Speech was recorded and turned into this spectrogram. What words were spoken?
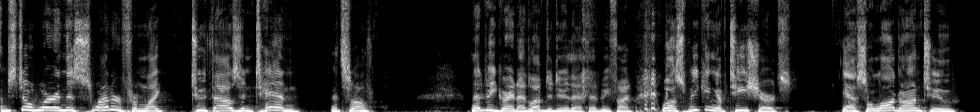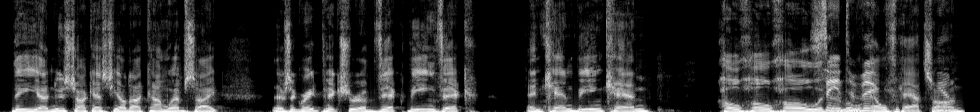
I'm still wearing this sweater from like 2010. That's all. That'd be great. I'd love to do that. That'd be fun. Well, speaking of t-shirts, yeah. So log on to the uh, newstalkstl.com website. There's a great picture of Vic being Vic and Ken being Ken. Ho ho ho with Santa their little Vic. elf hats on.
